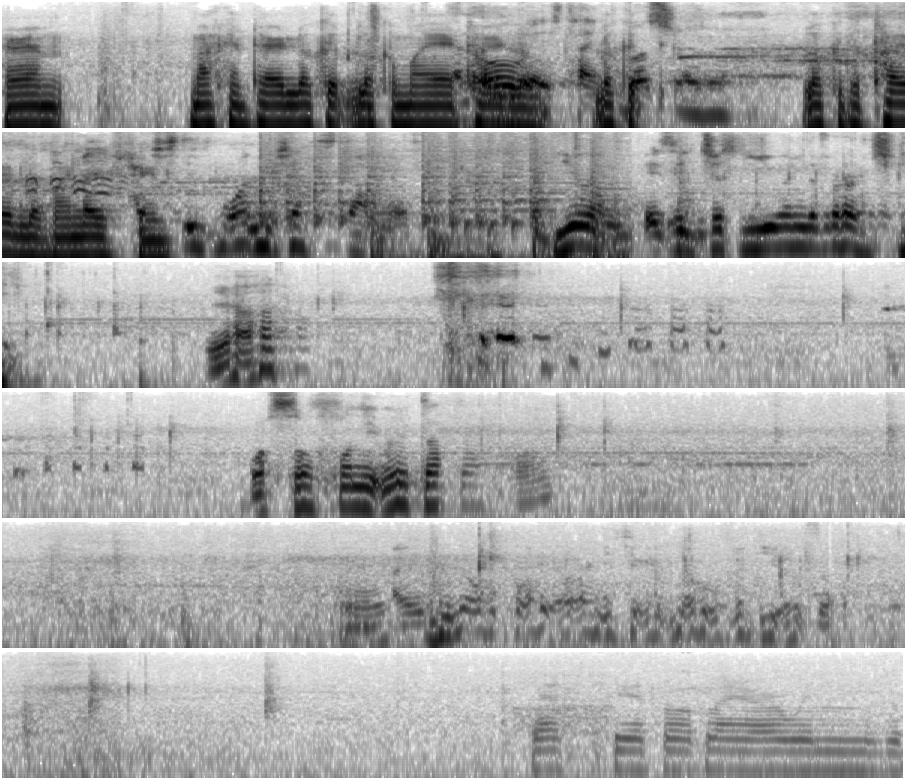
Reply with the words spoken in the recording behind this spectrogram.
Here, um, McIntyre, look at look at my uh, And title. always tank Look bus at driver. look at the title of my live I stream. just one chest on. You and is it just you and the Virgin? Yeah? What's so funny about that? I know why you're only doing no videos of Best PS4 player wins the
